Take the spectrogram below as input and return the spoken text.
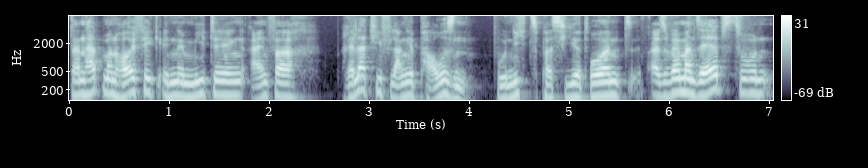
Dann hat man häufig in einem Meeting einfach relativ lange Pausen wo nichts passiert. Und also wenn man selbst so ein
